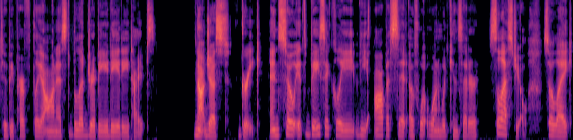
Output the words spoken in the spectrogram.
to be perfectly honest, blood drippy deity types, not just Greek. And so it's basically the opposite of what one would consider celestial. So, like,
